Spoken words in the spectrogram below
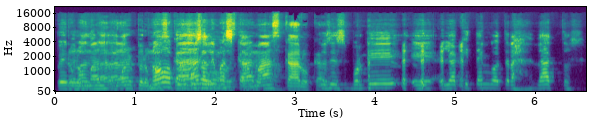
pero, más, pero no, pero eso sale más caro. Más caro, cabrón. Entonces, porque eh, yo aquí tengo otros datos.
